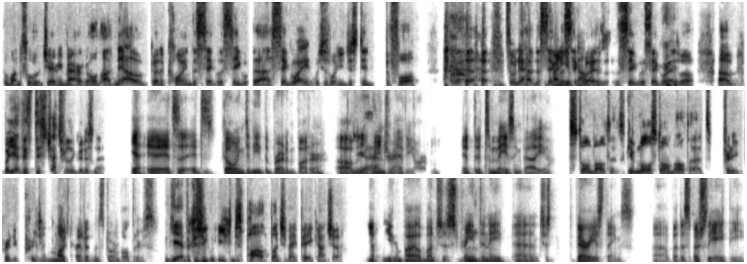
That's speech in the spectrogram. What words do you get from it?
the wonderful Jeremy Marigold. I've now going to coin the Siegler seg- uh, segue, which is what you just did before. so we now have the Siegler segue, as, the Siegler segue as well. Um, but yeah, this this strat's really good, isn't it? Yeah, it's it's going to be the bread and butter of Yeah. a Ranger heavy army. It, it's amazing value. Stormbolters, give them all a Stormbolter. It's pretty, pretty, pretty good. much better than Stormbolters. Yeah, because you can you can just pile a bunch of AP, can't you? Yep, you can pile a bunch of strength and eight, uh, just various things, uh, but especially AP.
